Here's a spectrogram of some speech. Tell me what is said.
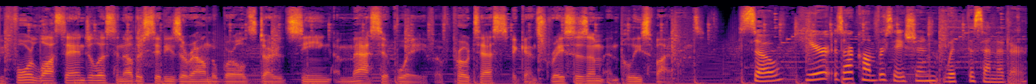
before Los Angeles and other cities around the world started seeing a massive wave of protests against racism and police violence. So, here is our conversation with the senator.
